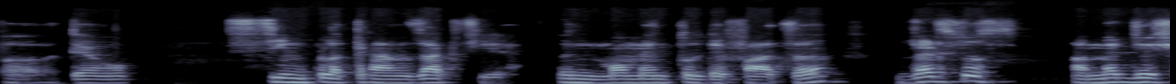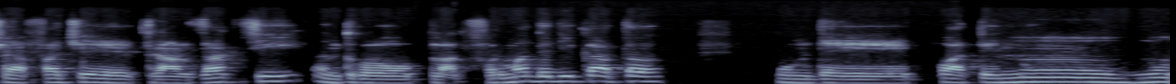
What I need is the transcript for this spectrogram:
uh, de o simplă tranzacție în momentul de față versus a merge și a face tranzacții într-o platformă dedicată unde poate nu, nu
